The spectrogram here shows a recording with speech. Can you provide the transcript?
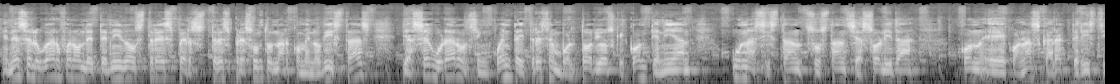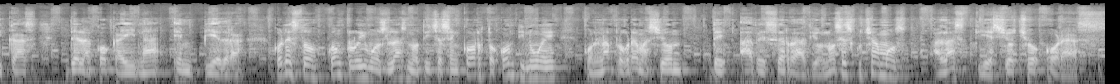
En ese lugar fueron detenidos tres, tres presuntos narcomenudistas y aseguraron 53 envoltorios que contenían una sustancia sólida con, eh, con, las características de la cocaína en piedra. Con esto concluimos las noticias en corto. Continúe con la programación de ABC Radio. Nos escuchamos a las 18 horas.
